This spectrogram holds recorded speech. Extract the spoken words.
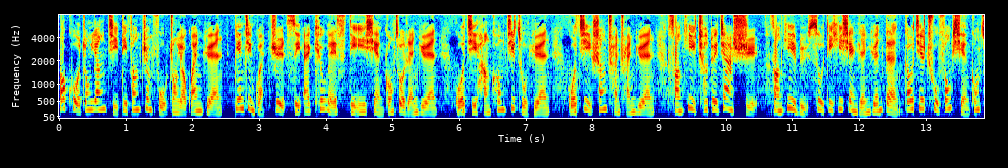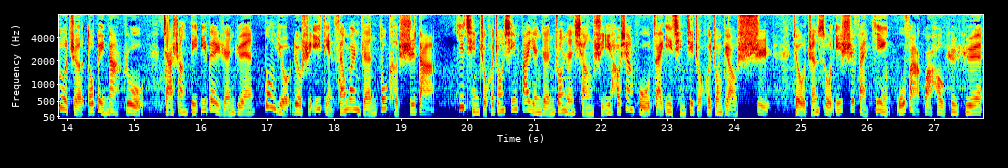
包括中央及地方政府重要官员、边境管制 C I Q S 第一线工作人员、国籍航空机组员、国际商船船员、防疫车队驾驶、防疫旅宿第一线人员等高接触风险工作者都被纳入，加上第一类人员，共有六十一点三万人都可施打。疫情指挥中心发言人庄仁祥十一号下午在疫情记者会中表示，有诊所医师反映无法挂号预约。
